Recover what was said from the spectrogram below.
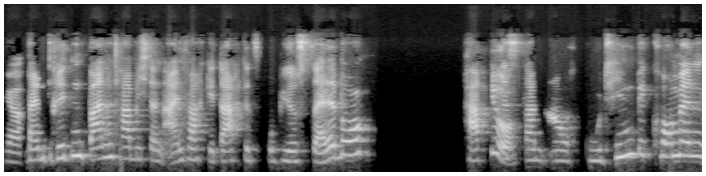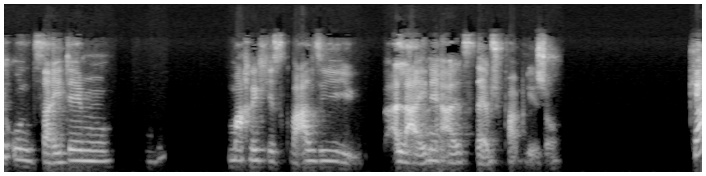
ja. beim dritten Band habe ich dann einfach gedacht, jetzt probier's selber habe es dann auch gut hinbekommen und seitdem mache ich es quasi alleine als Selbstpublisher. Ja,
